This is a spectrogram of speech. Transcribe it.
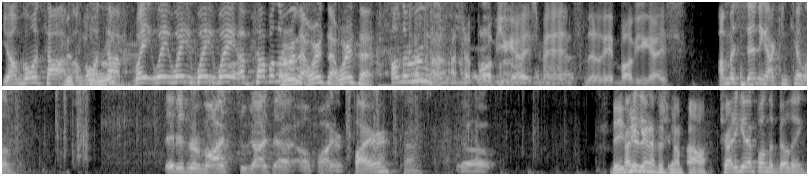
Yo, I'm going top. This I'm going full top. Wait, wait, wait, wait, wait. Up top on the Where's roof. that? Where's that? Where's that? On the That's, roof. not- that's above you guys, man. It's literally above you guys. I'm ascending. I can kill him. They just revived two guys at uh, fire. Fire. Okay. Yeah. These Try are gonna have to jump out. Try to get up on the building.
